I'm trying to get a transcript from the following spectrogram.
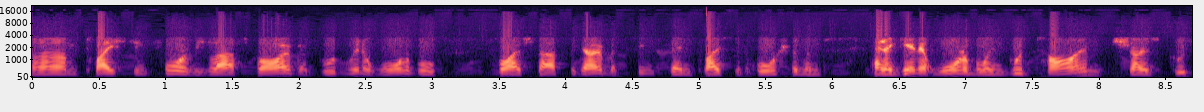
Um, placed in four of his last five, a good win at Warrnambool five starts ago, but since then placed at Horsham and, and again at Warrnambool in good time, shows good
